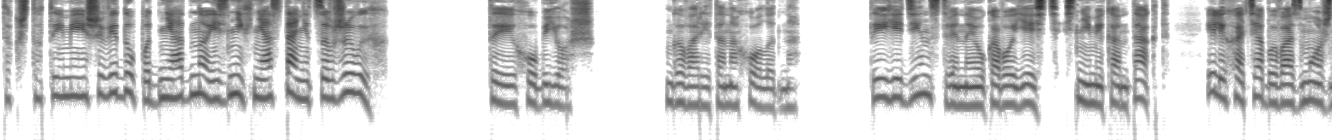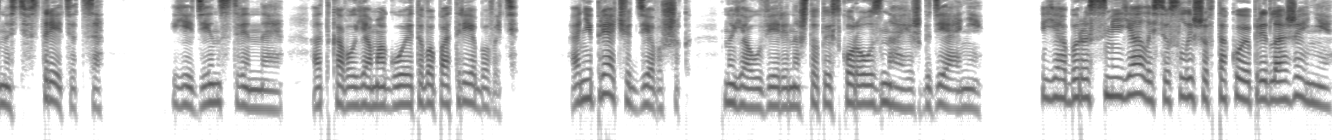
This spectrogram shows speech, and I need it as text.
Так что ты имеешь в виду, под ни одной из них не останется в живых? Ты их убьешь, говорит она холодно. Ты единственная, у кого есть с ними контакт или хотя бы возможность встретиться. Единственная, от кого я могу этого потребовать. Они прячут девушек, но я уверена, что ты скоро узнаешь, где они. Я бы рассмеялась, услышав такое предложение,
